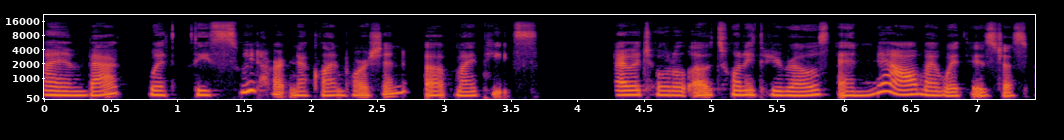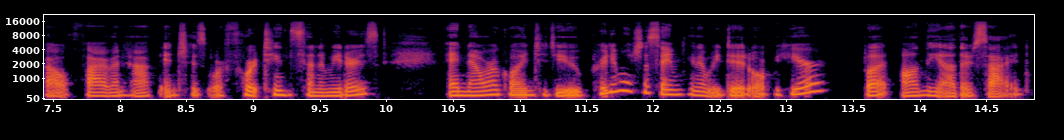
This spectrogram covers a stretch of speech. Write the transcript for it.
I am back with the sweetheart neckline portion of my piece. I have a total of 23 rows and now my width is just about five and a half inches or 14 centimeters. And now we're going to do pretty much the same thing that we did over here, but on the other side.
